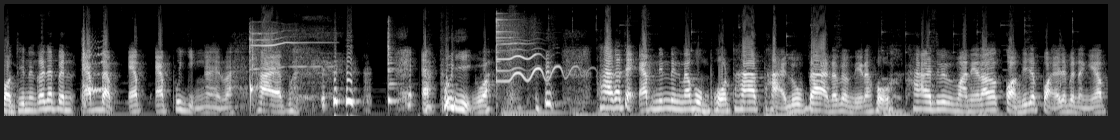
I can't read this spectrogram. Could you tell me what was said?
กดทีนึงก็จะเป็นแอปแบบแอปแอปผู้หญิงอะเห็นไหมท่าแอป แอปผู้หญิงวะท่าก็จะแอปนิดนึงนะผมโพสท่าถ่ายรูปได้นะแบบนี้นะผมท่าก็จะเป็นประมาณนี้แล้วก็ก่อนที่จะปล่อยก็จะเป็นอย่างนี้ครับ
